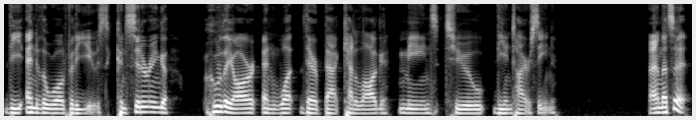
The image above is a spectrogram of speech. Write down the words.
the end of the world for the used, considering who they are and what their back catalog means to the entire scene. And that's it.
